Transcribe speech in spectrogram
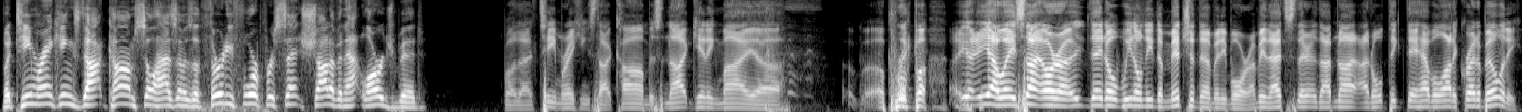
But TeamRankings.com still has them as a 34% shot of an at large bid. Well, that TeamRankings.com is not getting my. Uh, uh, but, yeah, well, it's not, or uh, they don't. We don't need to mention them anymore. I mean, that's their. I'm not. I don't think they have a lot of credibility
